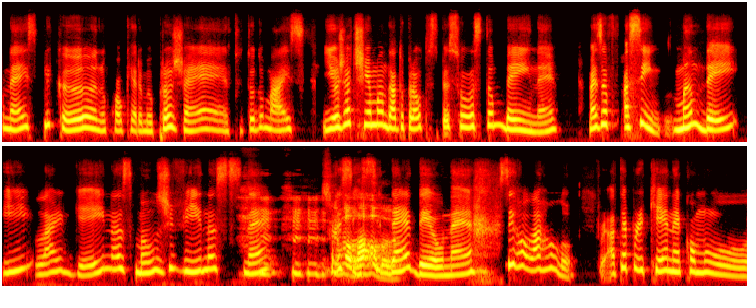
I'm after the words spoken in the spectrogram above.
né, explicando qual era o meu projeto e tudo mais. E eu já tinha mandado para outras pessoas também, né? Mas, eu, assim, mandei e larguei nas mãos divinas, né? se Falei rolar, assim, rolou. Se der, deu, né? Se rolar, rolou. Até porque, né, como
